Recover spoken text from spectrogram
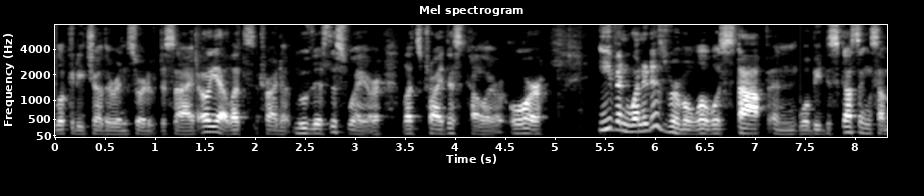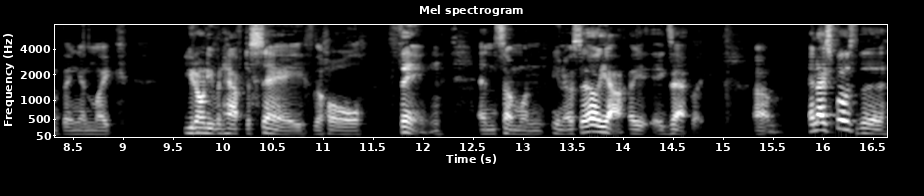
look at each other and sort of decide, oh yeah, let's try to move this this way, or let's try this color, or even when it is verbal, we'll, we'll stop and we'll be discussing something, and like you don't even have to say the whole thing, and someone you know say, oh yeah, exactly. Um, and I suppose the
